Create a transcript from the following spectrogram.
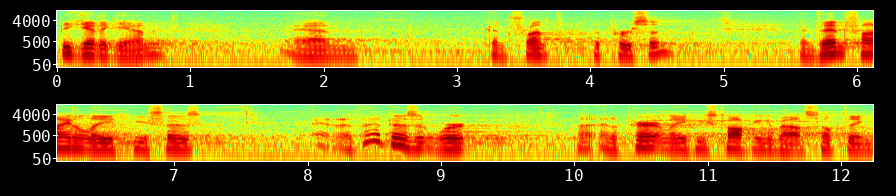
begin again and confront the person. And then finally, he says, if that doesn't work, uh, and apparently he's talking about something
